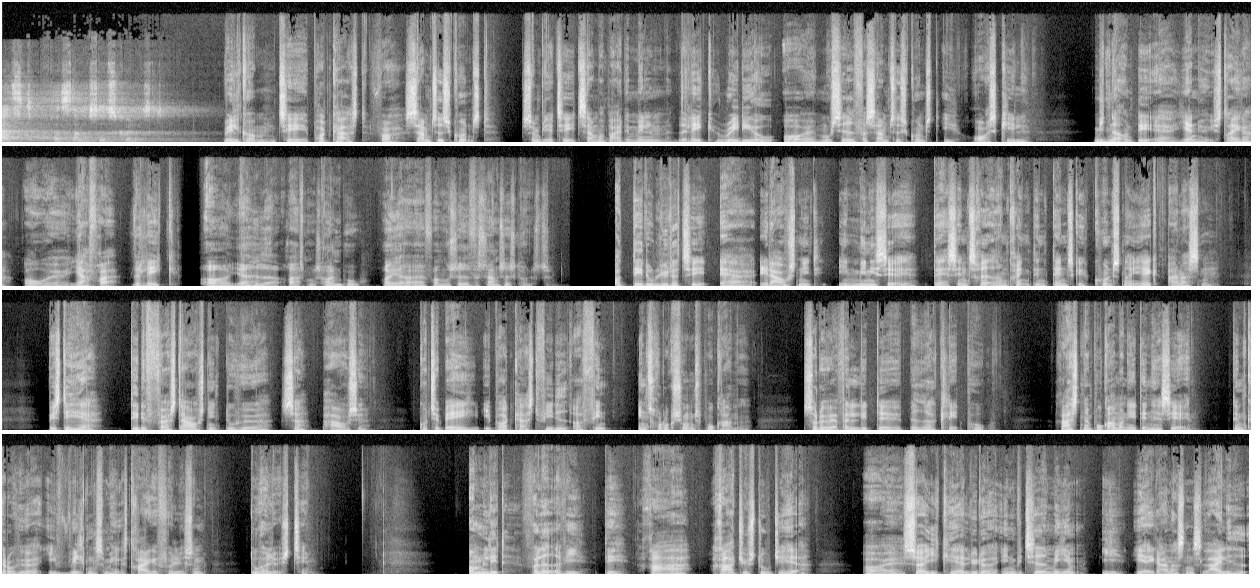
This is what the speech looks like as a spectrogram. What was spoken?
podcast for samtidskunst. Velkommen til podcast for samtidskunst, som bliver til et samarbejde mellem The Lake Radio og Museet for Samtidskunst i Roskilde. Mit navn det er Jan Høgh Strikker, og øh, jeg er fra The Lake. Og jeg hedder Rasmus Holmbo, og jeg er fra Museet for Samtidskunst. Og det du lytter til er et afsnit i en miniserie, der er centreret omkring den danske kunstner Erik Andersen. Hvis det her det er det første afsnit, du hører, så pause. Gå tilbage i podcastfeedet og find introduktionsprogrammet, så er du i hvert fald lidt øh, bedre klædt på. Resten af programmerne i den her serie, dem kan du høre i hvilken som helst rækkefølge, som du har lyst til. Om lidt forlader vi det rare radiostudie her, og øh, så er I, kære lytter, inviteret med hjem i Erik Andersens lejlighed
